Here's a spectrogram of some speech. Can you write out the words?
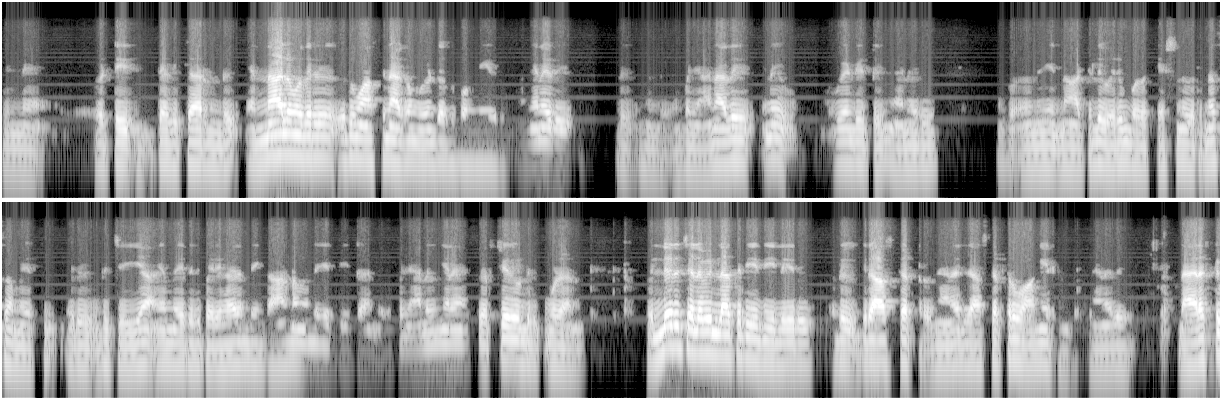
പിന്നെ വെട്ടി തെളിക്കാറുണ്ട്. എന്നാലും അതൊരു ഒരു മാസത്തിനകം വീണ്ടും അത് പൊങ്ങി വരും. അങ്ങനെ ഒരു ഇത് ഉണ്ട്. അപ്പം ഞാനത് ഇതിന് വേണ്ടിയിട്ട് ഞാനൊരു നാട്ടിൽ വരുമ്പോൾ വെക്കേഷൻ വരുന്ന സമയത്ത് ഒരു ഇത് ചെയ്യുക എന്നൊരു പരിഹാരം എന്തെങ്കിലും കാണണമെന്ന് കരുതിയിട്ടാണ്. അപ്പം ഞാനിങ്ങനെ സെർച്ച് ചെയ്തുകൊണ്ടിരിക്കുമ്പോഴാണ്. വലിയൊരു ചിലവില്ലാത്ത രീതിയിൽ ഒരു ഒരു ഗ്രാസ് കട്ടർ ഞാൻ ഗ്രാസ് കട്ടർ വാങ്ങിയിട്ടുണ്ട്. ഞാനത് ഡയറക്റ്റ്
